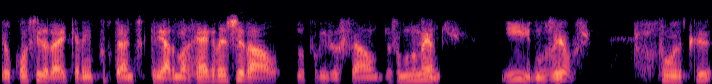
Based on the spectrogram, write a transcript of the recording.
eu considerei que era importante criar uma regra geral de utilização dos monumentos e museus porque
